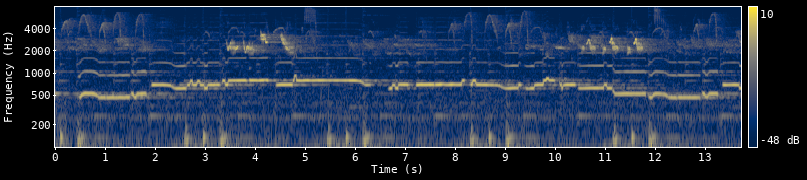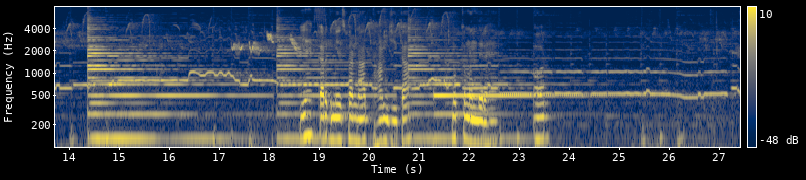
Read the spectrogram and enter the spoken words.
करदमेश्वर नाथ धाम जी का मुख्य मंदिर है और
